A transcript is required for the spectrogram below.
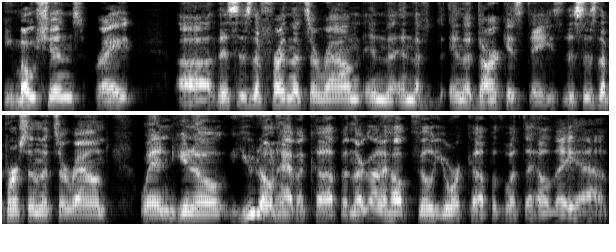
emotions, right? Uh, this is the friend that's around in the in the in the darkest days. This is the person that's around when you know you don't have a cup, and they're going to help fill your cup with what the hell they have.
